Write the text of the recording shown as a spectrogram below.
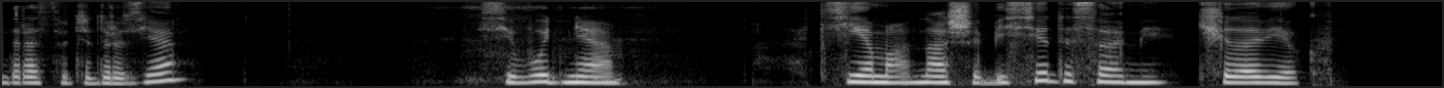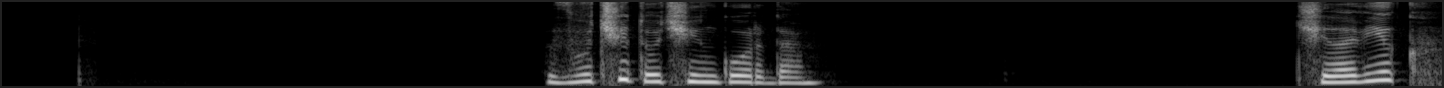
Здравствуйте, друзья! Сегодня тема нашей беседы с вами – человек. Звучит очень гордо. Человек,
